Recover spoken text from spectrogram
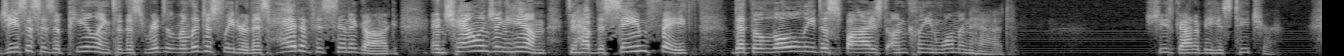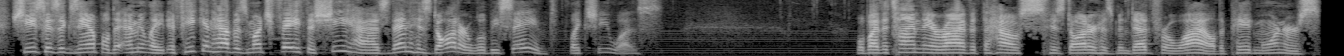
Jesus is appealing to this religious leader, this head of his synagogue, and challenging him to have the same faith that the lowly, despised, unclean woman had. She's got to be his teacher. She's his example to emulate. If he can have as much faith as she has, then his daughter will be saved like she was. Well, by the time they arrive at the house, his daughter has been dead for a while. The paid mourners,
